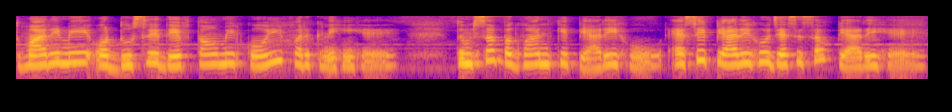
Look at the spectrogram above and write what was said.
तुम्हारे में और दूसरे देवताओं में कोई फ़र्क नहीं है। तुम सब भगवान के प्यारे हो, ऐसे प्यारे हो जैसे सब प्यारे हैं।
